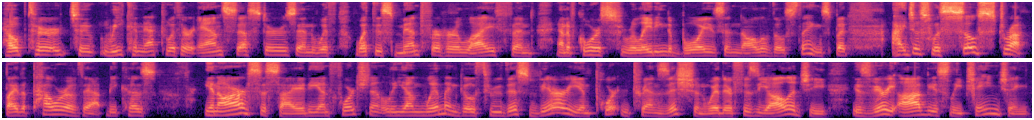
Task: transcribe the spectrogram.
helped her to reconnect with her ancestors and with what this meant for her life and and of course relating to boys and all of those things. But i just was so struck by the power of that because in our society, unfortunately, young women go through this very important transition where their physiology is very obviously changing,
